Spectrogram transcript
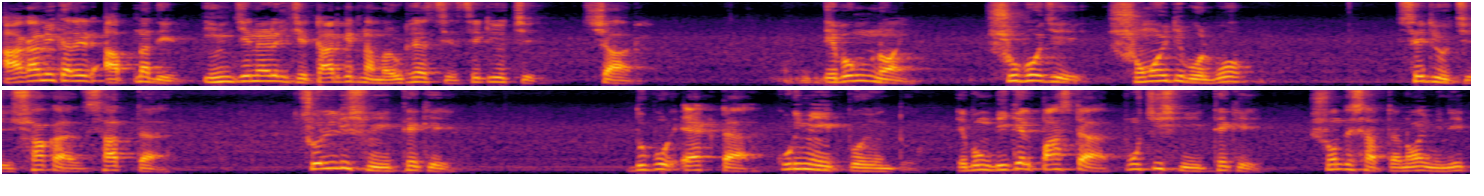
আগামীকালের আপনাদের ইন জেনারেল যে টার্গেট নাম্বার উঠে আসছে, সেটি হচ্ছে চার এবং নয়। শুভ যে সময়টি বলব, সেটি হচ্ছে সকাল সাতটা চল্লিশ মিনিট থেকে দুপুর একটা কুড়ি মিনিট পর্যন্ত এবং বিকেল পাঁচটা পঁচিশ মিনিট থেকে সন্ধ্যে সাতটা নয় মিনিট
